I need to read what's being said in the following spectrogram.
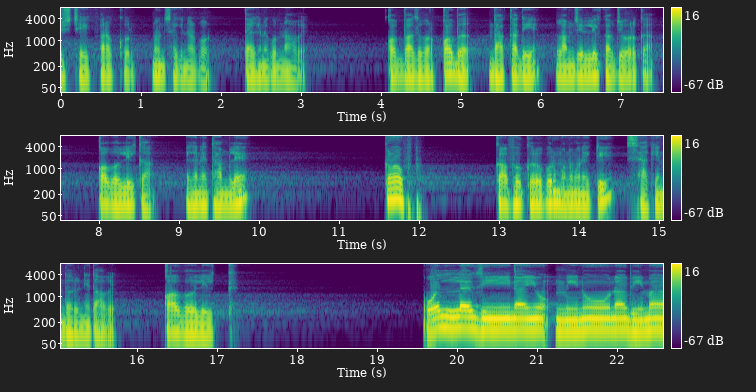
এসছে ইকফার অক্ষর নুন সাকিনের পর, তাই এখানে গুন্না হবে। কব বা জবর, কব, ধাক্কা দিয়ে লামজেল্লি কাব জবর কা। কব লিকা এখানে থামলে কফ, কাফ অক্ষরের ওপর মনে মনে একটি সাকিন ধরে নিতে হবে। কবলিক والذين يؤمنون بما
